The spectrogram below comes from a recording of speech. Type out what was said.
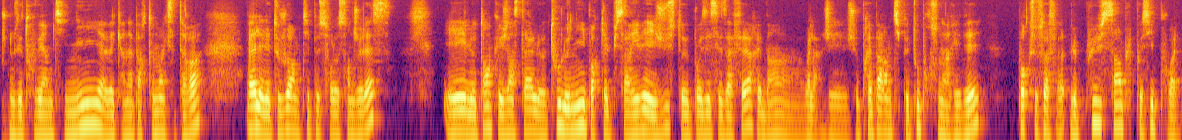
Je nous ai trouvé un petit nid avec un appartement, etc. Elle, elle est toujours un petit peu sur Los Angeles. Et le temps que j'installe tout le nid pour qu'elle puisse arriver et juste poser ses affaires, et eh ben voilà, je prépare un petit peu tout pour son arrivée, pour que ce soit le plus simple possible pour elle.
